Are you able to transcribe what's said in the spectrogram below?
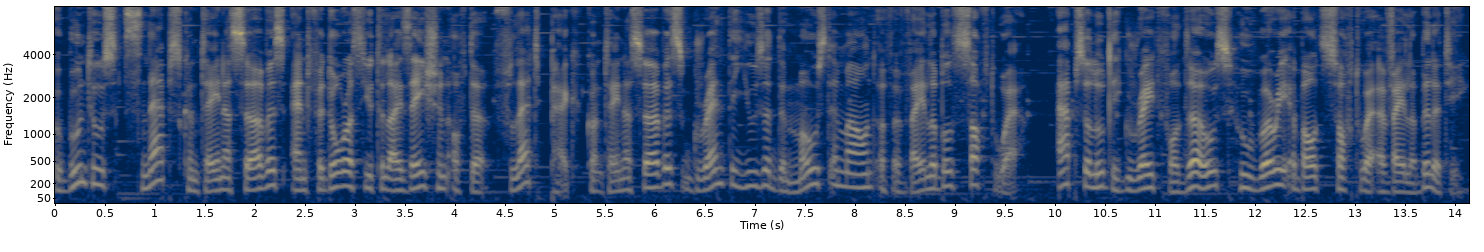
Ubuntu's Snaps container service and Fedora's utilization of the Flatpak container service grant the user the most amount of available software. Absolutely great for those who worry about software availability.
